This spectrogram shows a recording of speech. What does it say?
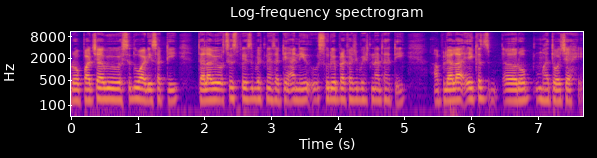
रोपाच्या व्यवस्थित वाढीसाठी त्याला व्यवस्थित स्पेस भेटण्यासाठी आणि सूर्यप्रकाश भेटण्यासाठी आपल्याला एकच रोप महत्त्वाचे आहे.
